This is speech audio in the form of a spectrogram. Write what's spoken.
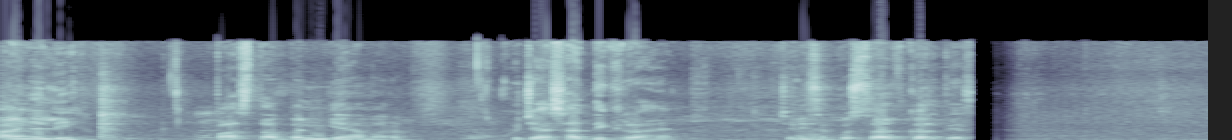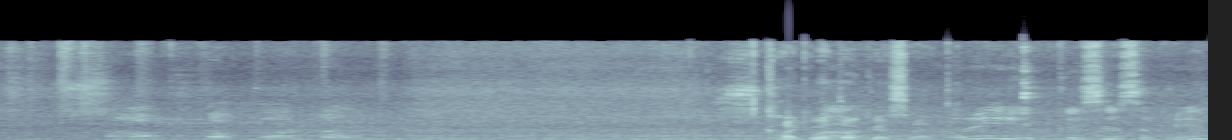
फाइनली पास्ता बन गया हमारा। कुछ ऐसा दिख रहा है। चलिए सबको सर्व करते हैं। खा के बताओ कैसा है। अरे कैसे सफ़ेद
